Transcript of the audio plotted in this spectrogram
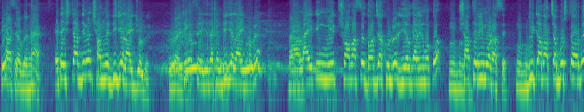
ঠিক আছে? হ্যাঁ। হ্যাঁ এটা স্টার্ট দিবেন সামনে ডিজে লাইট জ্বলবে। ঠিক আছে? এই যে দেখেন ডিজে লাইট হবে। লাইটিং মিট সব আছে দরজা খুলবে রিয়েল গাড়ির মতো। সাথে রিমোট আছে। দুইটা বাচ্চা বসতে পারবে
